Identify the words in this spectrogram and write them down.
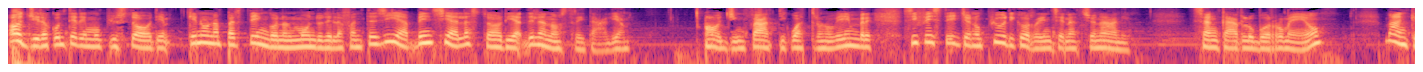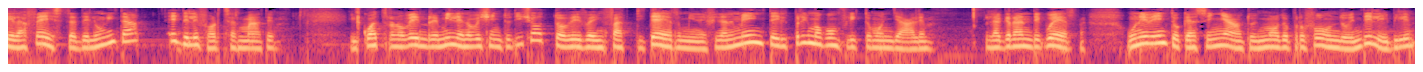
Oggi racconteremo più storie che non appartengono al mondo della fantasia, bensì alla storia della nostra Italia. Oggi, infatti, 4 novembre, si festeggiano più ricorrenze nazionali. San Carlo Borromeo, ma anche la festa dell'unità e delle forze armate. Il 4 novembre 1918 aveva infatti termine finalmente il primo conflitto mondiale, la Grande Guerra, un evento che ha segnato in modo profondo e indelebile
